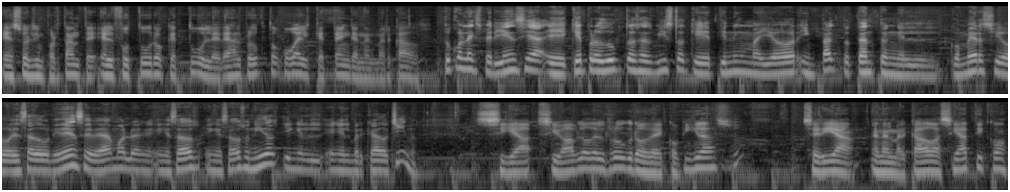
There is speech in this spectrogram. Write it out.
eso es lo importante, el futuro que tú le des al producto o el que tenga en el mercado. Tú con la experiencia, eh, ¿qué productos has visto que tienen mayor impacto tanto en el comercio estadounidense, veámoslo en, en Estados, en Estados Unidos y en el, en el mercado chino? Si, ha- si yo hablo del rubro de comidas, sería en el mercado asiático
